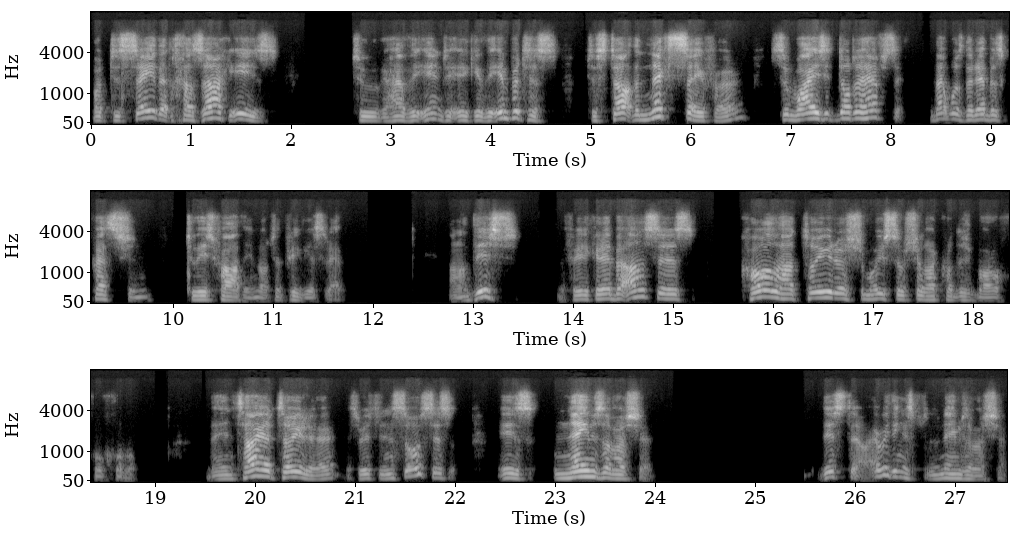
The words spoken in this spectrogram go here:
But to say that Chazak is to have the to give the impetus to start the next Sefer, so why is it not a hefsek? That was the Rebbe's question to his father, not the previous Rebbe. And on this, the Frierdiker Rebbe answers, Kol ha-Torah shel Baruch Hu The entire Torah, is written in sources, is names of Hashem. This, everything is names of Hashem.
